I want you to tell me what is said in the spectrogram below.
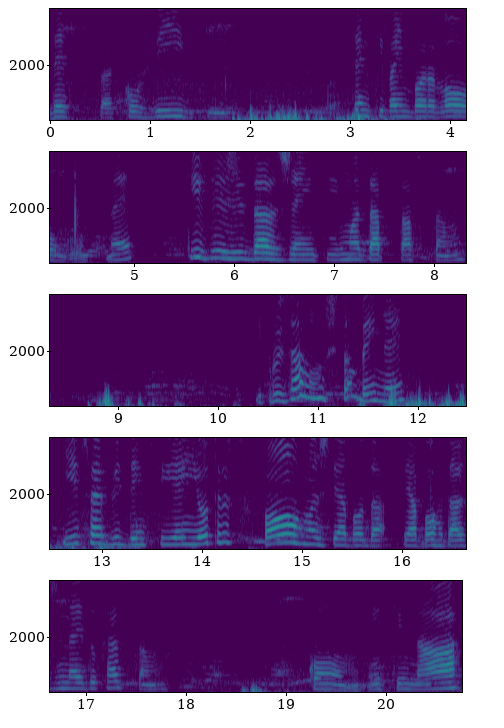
dessa Covid sendo que vai embora logo, né? Que exige da gente uma adaptação. E para os alunos também, né? Isso evidencia em outras formas de, aborda de abordagem na educação, como ensinar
